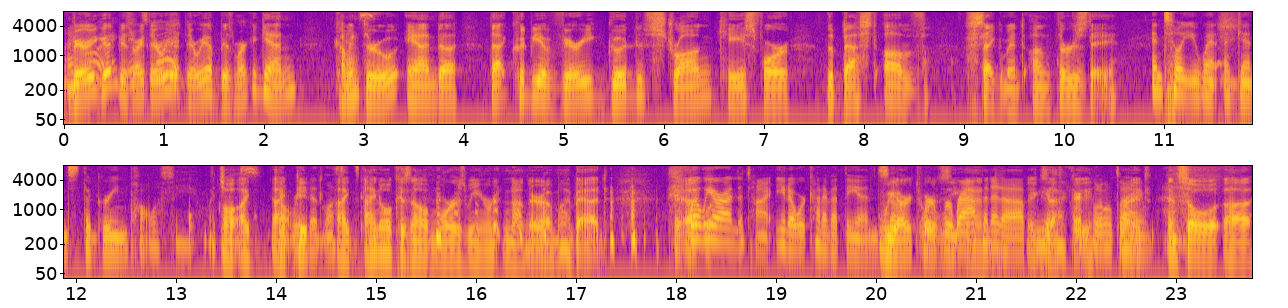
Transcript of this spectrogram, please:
I very know, good, it- Bismarck. it's There we good. there we have Bismarck again coming Yes. through, and uh, that could be a very good, strong case for the best of segment on Thursday. Until you went against the green policy, which Oh, I, is I don't read did. it unless I, I know because now more is being written on there. Uh, my bad. Well, we are on the time. You know, we're kind of at the end. we so are towards we're, we're the wrapping end. it up. We have Exactly. little time. Right. And so, uh,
